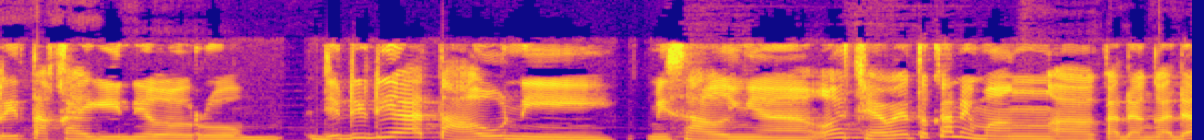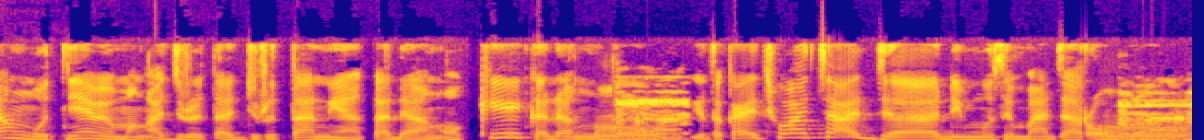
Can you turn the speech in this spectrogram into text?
cerita kayak gini loh Rum. Jadi dia tahu nih, misalnya, oh cewek itu kan emang eh, kadang-kadang moodnya memang ajrut-ajrutan ya. Kadang oke, kadang enggak gitu. Kayak cuaca aja di musim pancaroba. Hmm.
